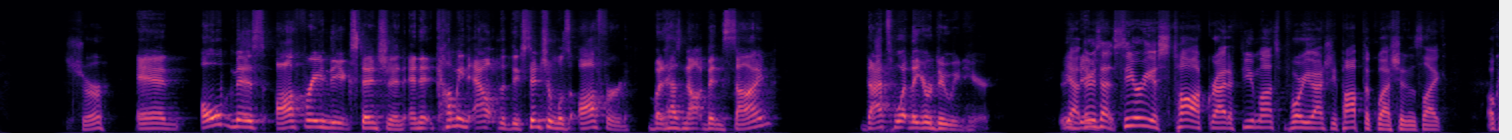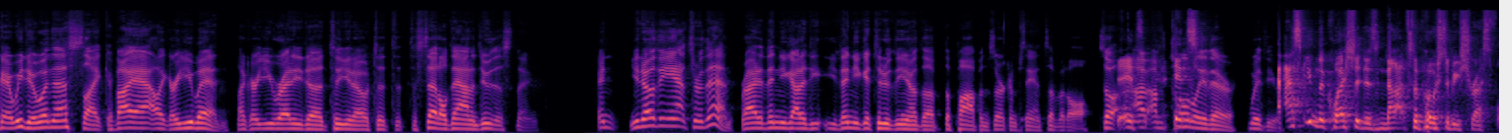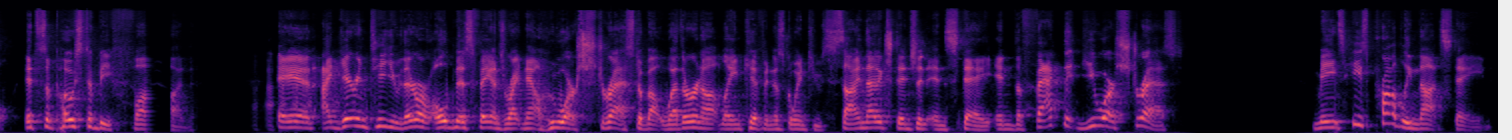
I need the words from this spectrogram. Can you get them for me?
Sure. And Ole Miss offering the extension and it coming out that the extension was offered but has not been signed. That's what they are doing here. Yeah, there's that serious talk right a few months before you actually pop the question. It's like, okay, are we doing this? Like, if I ask, like, are you in? Like, are you ready to to you know to to, to settle down and do this thing? And you know the answer then, right? And then you got to then you get to do the you know the the pomp and circumstance of it all. So I, am totally there with you. Asking the question is not supposed to be stressful. It's supposed to be fun. and I guarantee you, there are Ole Miss fans right now who are stressed about whether or not Lane Kiffin is going to sign that extension and stay. And the fact that you are stressed means he's probably not staying.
